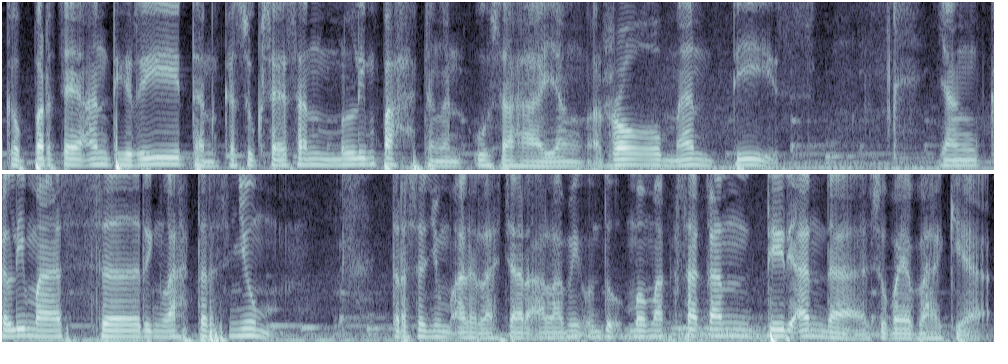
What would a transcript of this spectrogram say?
kepercayaan diri dan kesuksesan melimpah dengan usaha yang romantis. Yang kelima, seringlah tersenyum. Tersenyum adalah cara alami untuk memaksakan diri Anda supaya bahagia.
